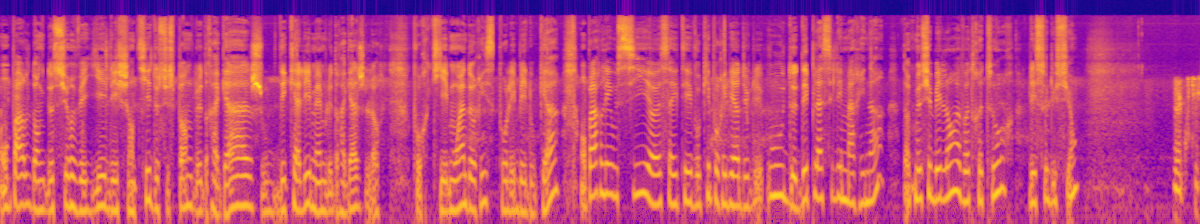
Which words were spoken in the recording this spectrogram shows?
on parle donc de surveiller les chantiers, de suspendre le dragage ou décaler même le dragage pour qu'il y ait moins de risques pour les belugas. On parlait aussi, euh, ça a été évoqué pour Rivière-du-Loup, de déplacer les marinas. Donc, Monsieur Bellon, à votre tour, les solutions écoutez,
